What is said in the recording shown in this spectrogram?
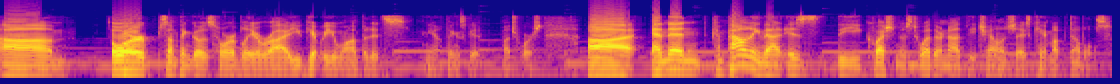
Um, or something goes horribly awry. You get what you want, but it's you know things get much worse. Uh, and then compounding that is the question as to whether or not the challenge dice came up doubles.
